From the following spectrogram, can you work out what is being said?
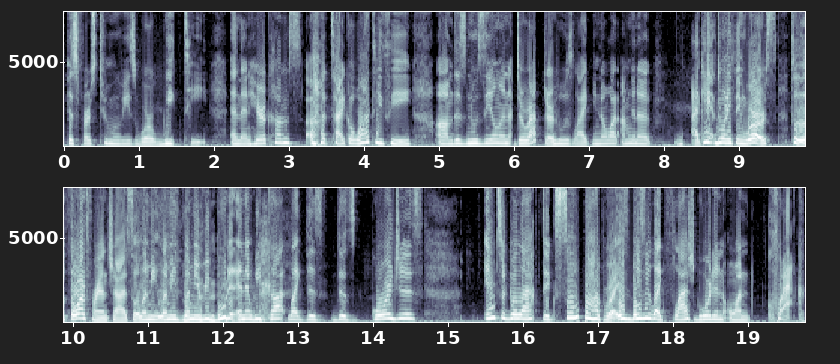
his first two movies were weak tea. And then here comes uh, Taika Waititi, um, this New Zealand director who's like, you know what, I'm gonna, I can't do anything worse to the Thor franchise, so let me let me let me reboot it. And then we got like this this gorgeous intergalactic soap opera. It's basically like Flash Gordon on crack.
